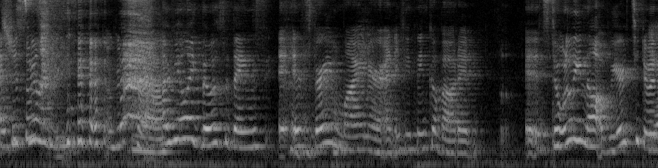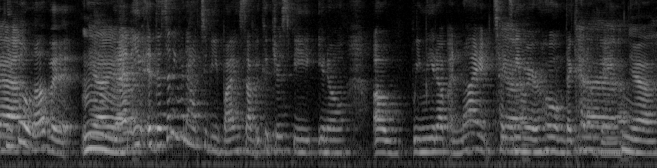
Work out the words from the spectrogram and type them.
I just so feel like, Yeah. I feel like those things, i- it's very minor. And if you think about it, it's totally not weird to do it. Yeah. People love it. Yeah, yeah. And it, it doesn't even have to be buying stuff. It could just be, you know, uh, we meet up at night, text me Yeah. when you're home, that kind Yeah, of thing. yeah. yeah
